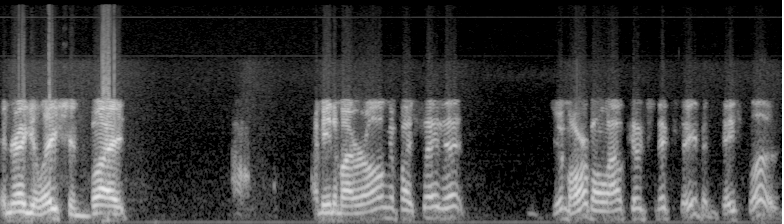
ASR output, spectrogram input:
in regulation. But I mean, am I wrong if I say that Jim Harbaugh outcoached Nick Saban? Case closed.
